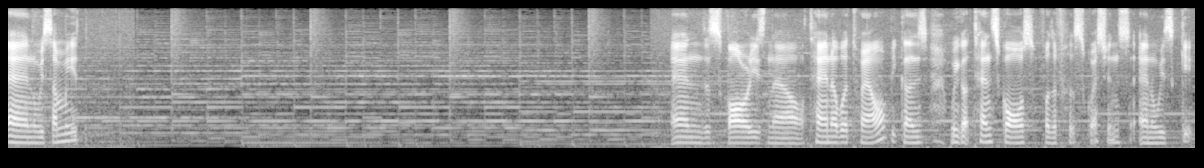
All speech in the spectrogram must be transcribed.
And we submit and the score is now 10 over 12 because we got 10 scores for the first questions and we skip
